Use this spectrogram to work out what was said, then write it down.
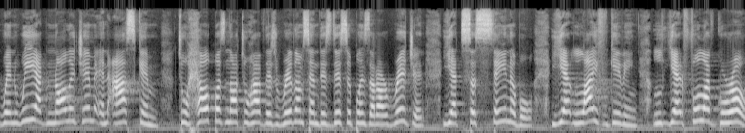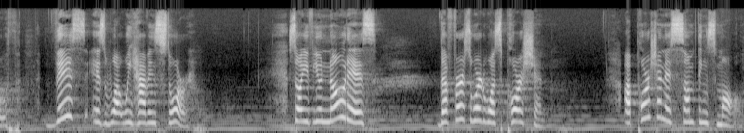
when we acknowledge Him and ask Him to help us not to have these rhythms and these disciplines that are rigid, yet sustainable, yet life giving, yet full of growth, this is what we have in store. So if you notice, the first word was portion. A portion is something small.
